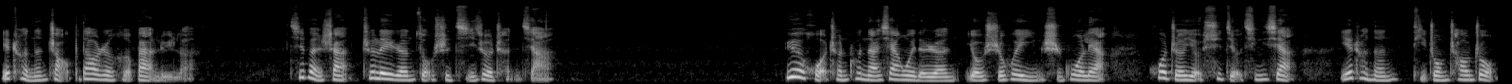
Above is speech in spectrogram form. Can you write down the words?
也可能找不到任何伴侣了。基本上，这类人总是急着成家。月火成困难相位的人，有时会饮食过量，或者有酗酒倾向，也可能体重超重。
